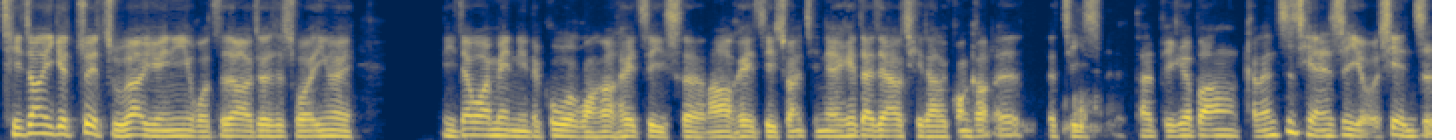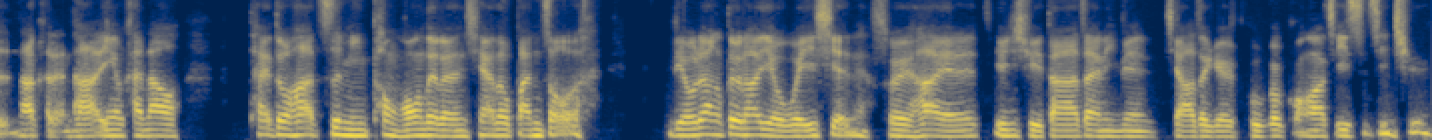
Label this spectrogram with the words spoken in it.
其中一个最主要原因我知道，就是说因为你在外面你的 Google 广告可以自己设，然后可以自己赚钱，你还可以再加入其他的广告的的机制。但皮克邦可能之前是有限制，那可能他因为看到太多他知名捧红的人现在都搬走了。流量对他有危险，所以他也允许大家在里面加这个 Google 广告机制进去。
